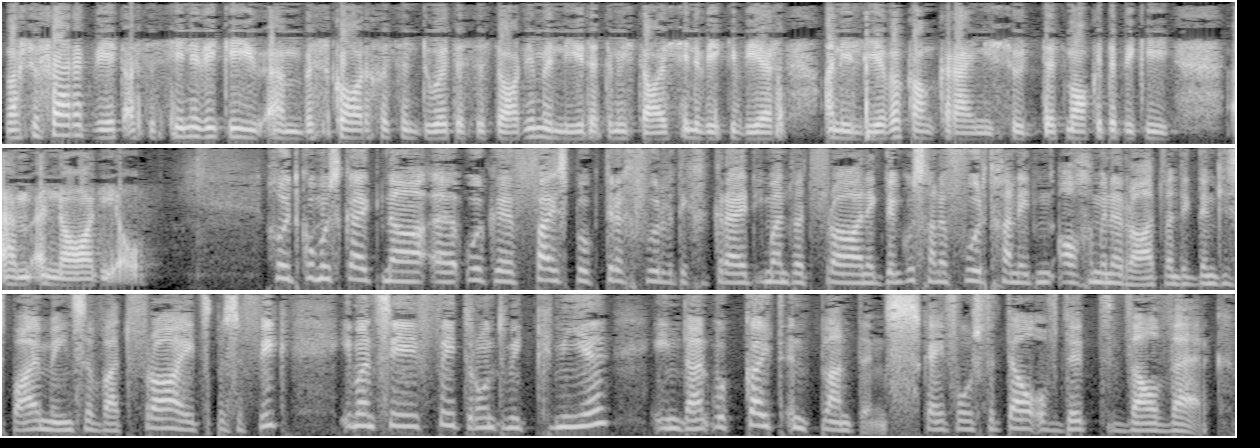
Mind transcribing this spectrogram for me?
Maar sover ek weet as 'n senuweetjie um, beskadig is en dood is, is daar nie 'n manier dat 'n mens daai senuweetjie weer aan die lewe kan kry nie. So dit maak dit 'n bietjie um, 'n nadeel. Goed, kom ons kyk na uh, ook 'n Facebook terugvoer wat ek gekry het. Iemand wat vra en ek dink ons gaan nou voortgaan net in algemene raad want ek dink dis baie mense wat vra het spesifiek. Iemand sê vet rondom die knie en dan ook kuitimplantings. Kan jy vir ons vertel of dit wel werk?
